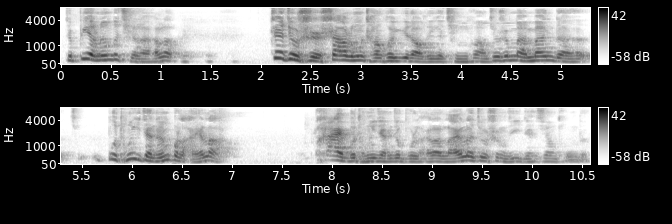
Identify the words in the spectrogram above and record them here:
就辩论不起来了，这就是沙龙常会遇到的一个情况，就是慢慢的不同意见的人不来了，太不同意见就不来了，来了就剩下意见相同的。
